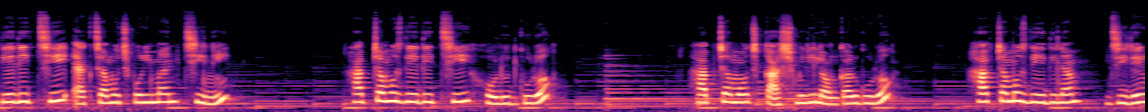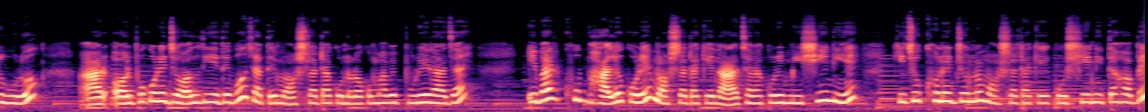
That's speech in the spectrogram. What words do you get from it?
দিয়ে দিচ্ছি এক চামচ পরিমাণ চিনি। হাফ চামচ দিয়ে দিচ্ছি হলুদ গুঁড়ো। হাফ চামচ কাশ্মীরি লঙ্কার গুঁড়ো। হাফ চামচ দিয়ে দিলাম জিরের গুঁড়ো। আর অল্প করে জল দিয়ে দেব যাতে মশলাটা কোনো রকমভাবে পুড়ে না যায়। এবার খুব ভালো করে মশলাটাকে নাড়াচাড়া করে মিশিয়ে নিয়ে কিছুক্ষণের জন্য মশলাটাকে কষিয়ে নিতে হবে।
